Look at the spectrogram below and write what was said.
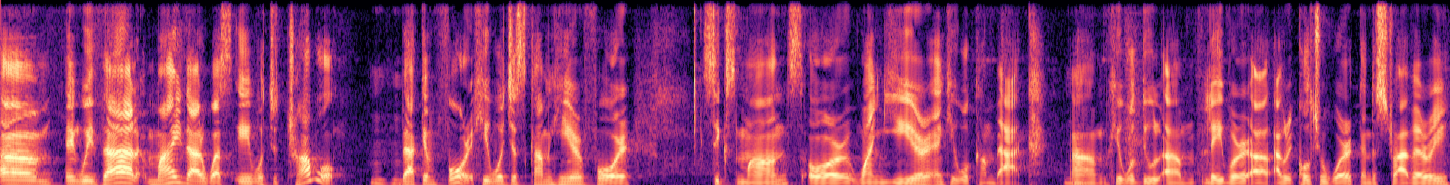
Um, and with that, my dad was able to travel back and forth. He would just come here for six months or one year, and he will come back. Um, he will do um, labor, uh, agriculture work in the strawberry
